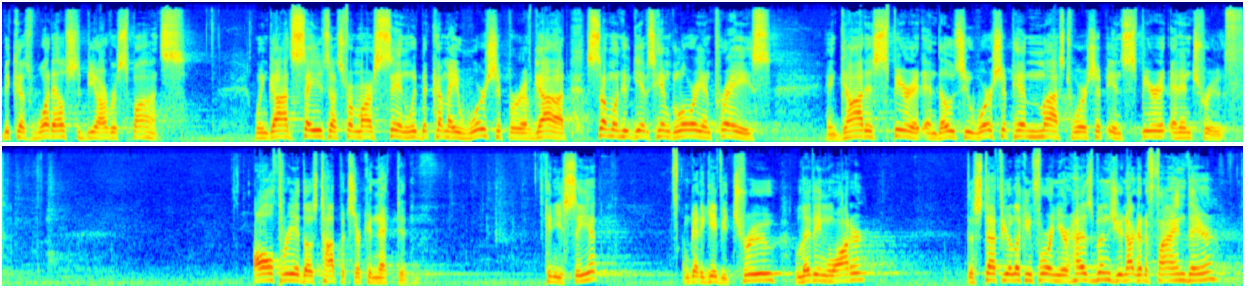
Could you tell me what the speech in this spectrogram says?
Because what else should be our response? When God saves us from our sin, we become a worshiper of God, someone who gives him glory and praise. And God is spirit, and those who worship him must worship in spirit and in truth. All three of those topics are connected. Can you see it? I'm going to give you true living water. The stuff you're looking for in your husbands, you're not going to find there.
